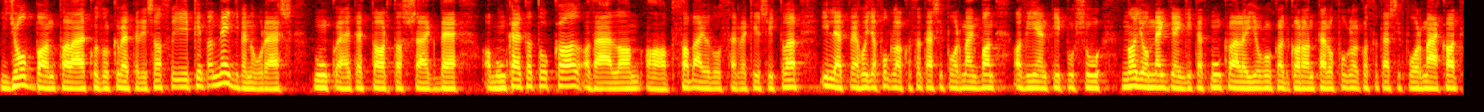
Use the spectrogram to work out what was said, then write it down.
jobban találkozó követelés az, hogy egyébként a 40 órás munkahetet tartassák be a munkáltatókkal, az állam, a szabályozó szervek és így tovább, illetve hogy a foglalkoztatási formákban az ilyen típusú, nagyon meggyengített munkavállalói jogokat garantáló foglalkoztatási formákat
